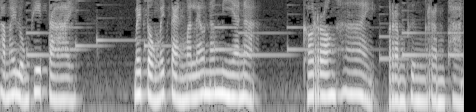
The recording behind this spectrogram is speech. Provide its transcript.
ทำให้หลวงพี่ตาย ไม่ตรงไม่แต่งมาแล้วนะเมียน่ะ เขาร้องไห้ รำพึงรำพัน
